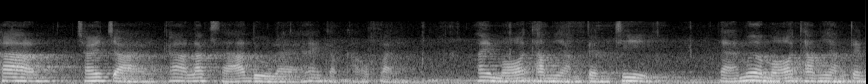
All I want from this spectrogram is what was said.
ค่าใช้จ่ายค่ารักษาดูแลให้กับเขาไป ให้หมอทำอย่างเต็มที่ แต่เมื่อหมอทำอย่างเต็ม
